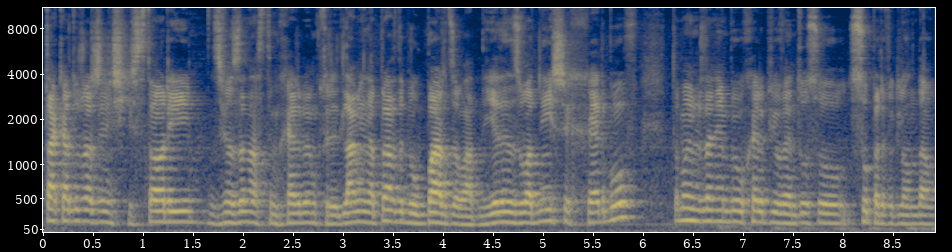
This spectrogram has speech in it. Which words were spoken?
taka duża część historii związana z tym herbem, który dla mnie naprawdę był bardzo ładny. Jeden z ładniejszych herbów, to moim zdaniem był herb Juventusu, super wyglądał.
